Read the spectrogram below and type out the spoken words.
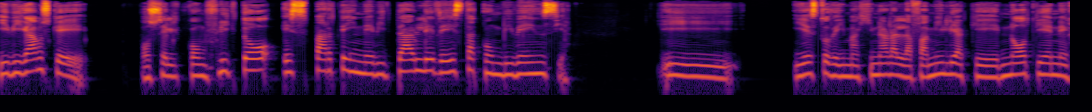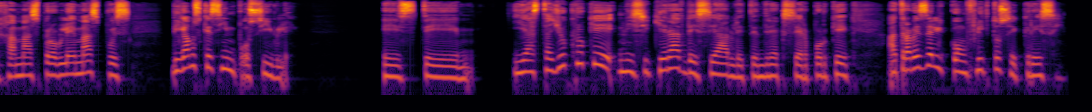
Y digamos que pues el conflicto es parte inevitable de esta convivencia. Y, y esto de imaginar a la familia que no tiene jamás problemas, pues digamos que es imposible. Este, y hasta yo creo que ni siquiera deseable tendría que ser, porque a través del conflicto se crece,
